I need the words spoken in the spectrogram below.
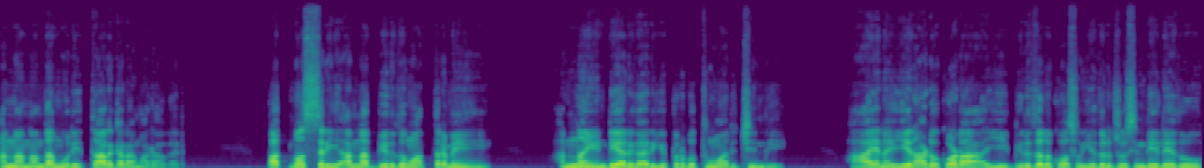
అన్న నందమూరి తారక రామారావు గారి. పద్మశ్రీ అన్న బిరుదు మాత్రమే అన్న ఎన్టీఆర్ గారికి ప్రభుత్వం వారిచ్చింది. ఆయన ఏనాడు కూడా ఈ బిరుదుల కోసం ఎదురు చూసింది లేదు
